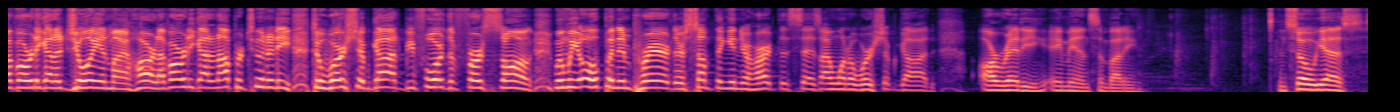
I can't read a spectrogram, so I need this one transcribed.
I've already got a joy in my heart. I've already got an opportunity to worship God before the first song. When we open in prayer, there's something in your heart that says, I want to worship God already. Amen, somebody. And so, yes,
